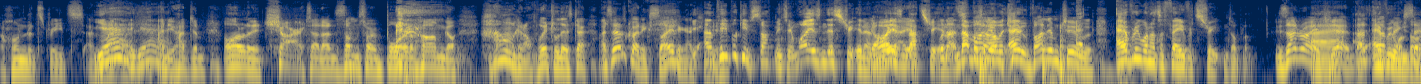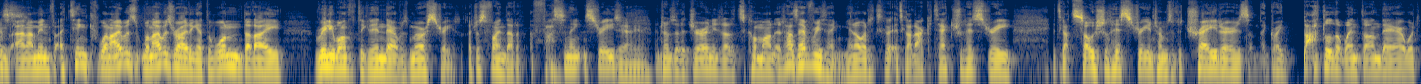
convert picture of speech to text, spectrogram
hundred streets. And Yeah, yeah. And you had to all in a chart and on some sort of board at home go, how am I going to whittle this down? I said it was quite exciting actually. And people keep stopping me and saying, "Why isn't this street in it? Oh, Why yeah, isn't yeah. that street Well, in it?" And that's that was volume always- two, volume two. Everyone has a favourite street in Dublin. Is that right? Uh, yeah, that, that everyone makes does. sense. And I mean, I think when I was when I was writing it, the one that I really wanted to get in there was Moore Street. I just find that a fascinating street Yeah, yeah. in terms of the journey that it's come on. It has everything, you know. It's got, it's got architectural history, it's got social history in terms of the traders and the great battle that went on there with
